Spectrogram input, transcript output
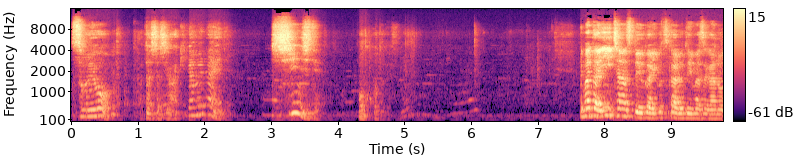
それを私たちが諦めないで信じておくことですね。でまたいいチャンスというかいくつかあると言いますがあの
